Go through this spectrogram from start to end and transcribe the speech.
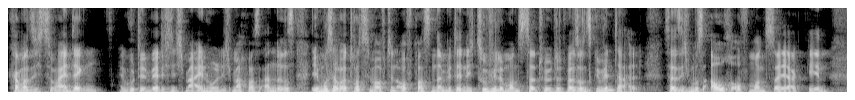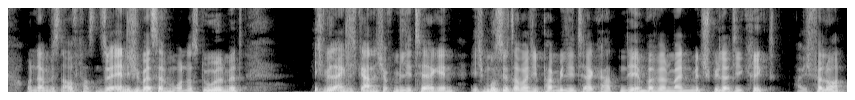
kann man sich zum einen denken, na gut, den werde ich nicht mehr einholen, ich mache was anderes. Ich muss aber trotzdem auf den aufpassen, damit er nicht zu viele Monster tötet, weil sonst gewinnt er halt. Das heißt, ich muss auch auf Monsterjagd gehen und da ein bisschen aufpassen. So ähnlich wie bei Seven Wonders Duel mit, ich will eigentlich gar nicht auf Militär gehen, ich muss jetzt aber die paar Militärkarten nehmen, weil wenn mein Mitspieler die kriegt, habe ich verloren.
